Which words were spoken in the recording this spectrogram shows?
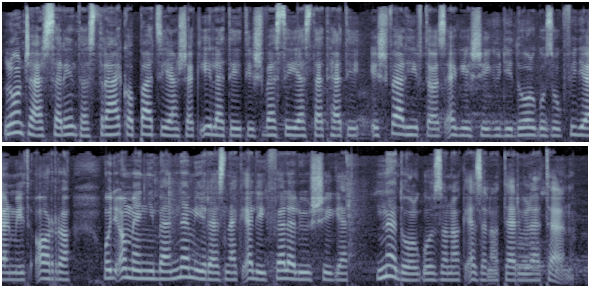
Loncsár szerint a sztrájk a páciensek életét is veszélyeztetheti, és felhívta az egészségügyi dolgozók figyelmét arra, hogy amennyiben nem éreznek elég felelősséget, ne dolgozzanak ezen a területen.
